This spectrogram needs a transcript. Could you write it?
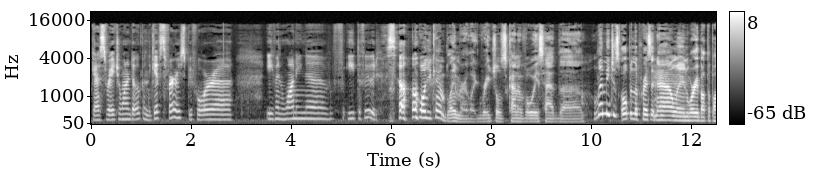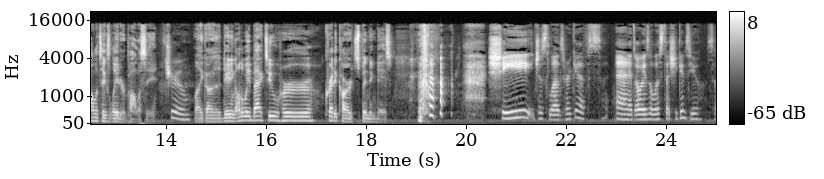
guess Rachel wanted to open the gifts first before uh, even wanting to f- eat the food. So Well, you can't blame her. Like Rachel's kind of always had the "let me just open the present now and worry about the politics later" policy. true. Like uh, dating all the way back to her credit card spending days. She just loves her gifts, and it's always a list that she gives you. So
